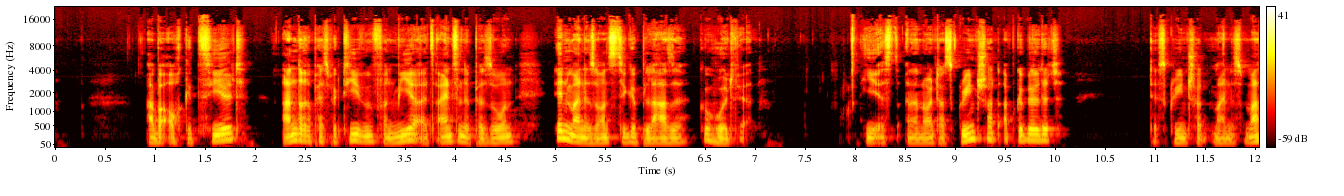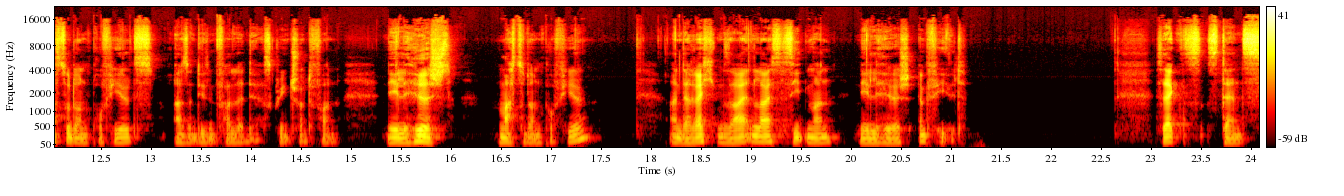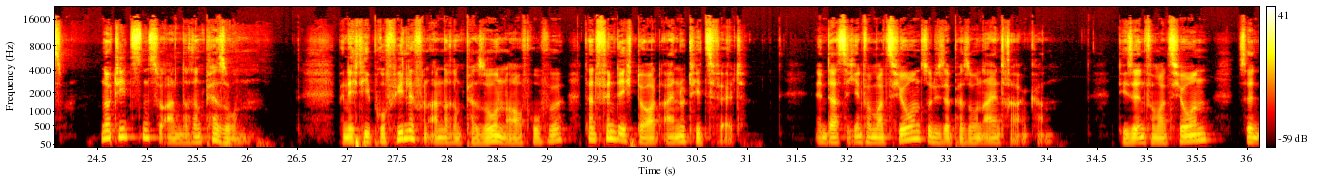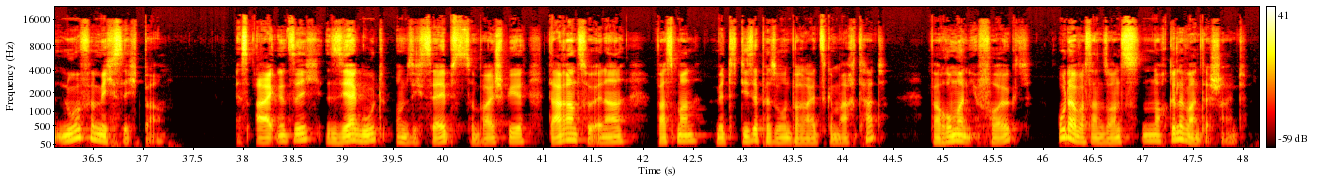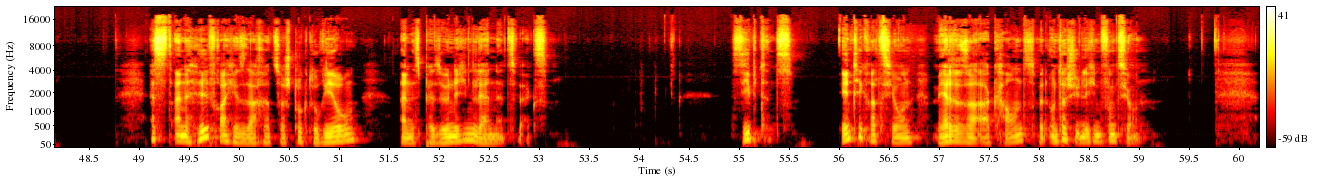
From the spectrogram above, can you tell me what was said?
Aber auch gezielt andere Perspektiven von mir als einzelne Person in meine sonstige Blase geholt werden. Hier ist ein erneuter Screenshot abgebildet. Der Screenshot meines Mastodon-Profils, also in diesem Falle der Screenshot von Nele Hirschs Mastodon-Profil. An der rechten Seitenleiste sieht man, Nele Hirsch empfiehlt. Sechstens. Notizen zu anderen Personen. Wenn ich die Profile von anderen Personen aufrufe, dann finde ich dort ein Notizfeld, in das ich Informationen zu dieser Person eintragen kann. Diese Informationen sind nur für mich sichtbar. Es eignet sich sehr gut, um sich selbst zum Beispiel daran zu erinnern, was man mit dieser Person bereits gemacht hat, warum man ihr folgt oder was ansonsten noch relevant erscheint. Es ist eine hilfreiche Sache zur Strukturierung eines persönlichen Lernnetzwerks. Siebtens. Integration mehrerer Accounts mit unterschiedlichen Funktionen.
